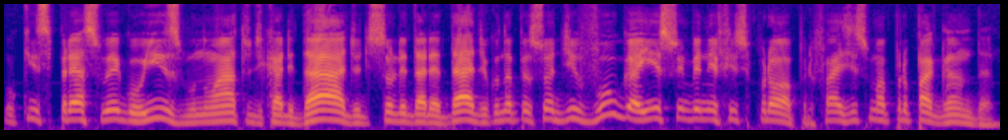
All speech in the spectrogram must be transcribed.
o que expressa o egoísmo num ato de caridade ou de solidariedade é quando a pessoa divulga isso em benefício próprio, faz isso uma propaganda.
